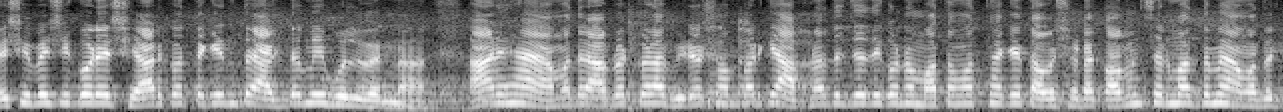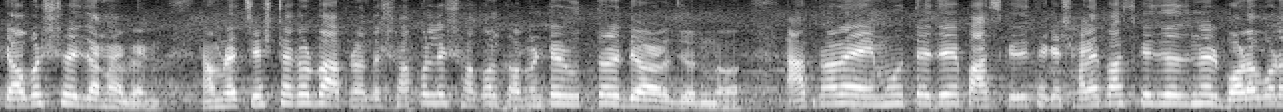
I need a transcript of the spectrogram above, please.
বেশি বেশি করে শেয়ার করতে কিন্তু একদমই ভুলবেন না। আর হ্যাঁ আমাদের আপলোড করা ভিডিও সম্পর্কে আপনাদের যদি কোনো মতামত থাকে, তবে সেটা কমেন্টসের মাধ্যমে আমাদেরকে অবশ্যই জানাবেন। আমরা চেষ্টা করব আপনাদের সকলের সকল কমেন্টের উত্তর দেওয়ার জন্য। আপনারা এই মুহূর্তে যে পাঁচ কেজি থেকে সাড়ে পাঁচ কেজি ওজনের বড় বড়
